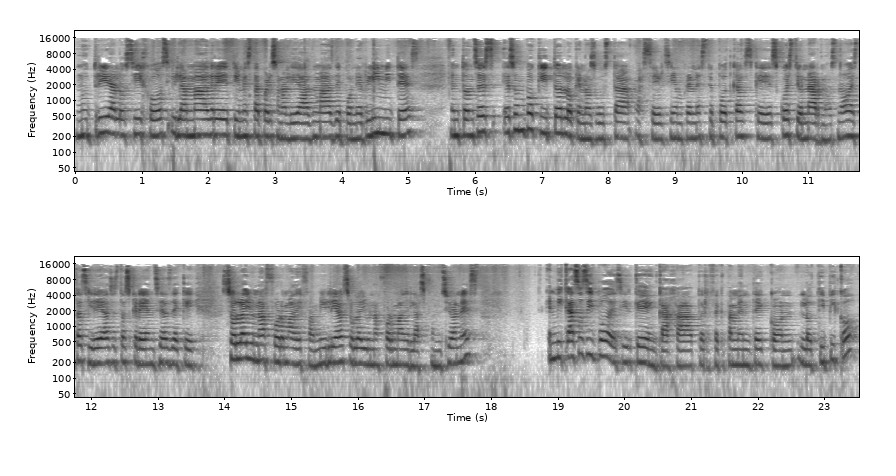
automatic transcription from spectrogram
nutrir a los hijos y la madre tiene esta personalidad más de poner límites. Entonces es un poquito lo que nos gusta hacer siempre en este podcast, que es cuestionarnos, ¿no? Estas ideas, estas creencias de que solo hay una forma de familia, solo hay una forma de las funciones en mi caso sí puedo decir que encaja perfectamente con lo típico,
